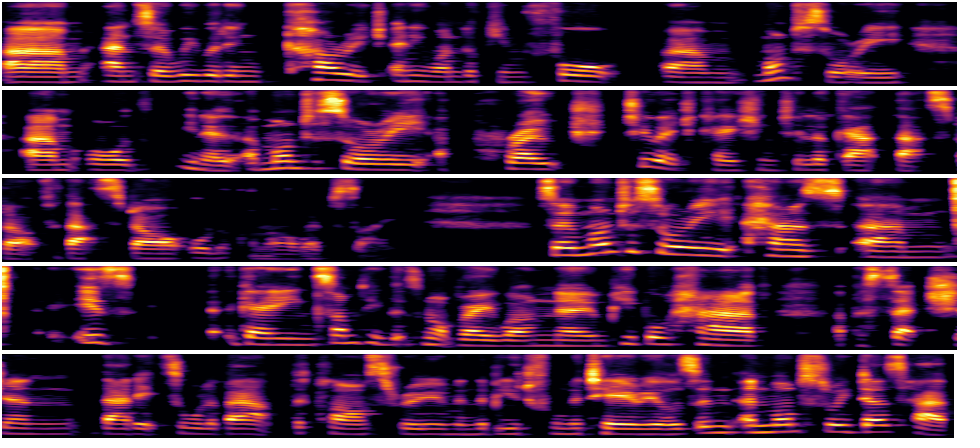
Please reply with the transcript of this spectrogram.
Um, and so we would encourage anyone looking for um, Montessori um, or you know a Montessori approach to education to look at that start for that star or look on our website. So Montessori has um, is again something that's not very well known. People have a perception that it's all about the classroom and the beautiful materials and, and montessori does have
